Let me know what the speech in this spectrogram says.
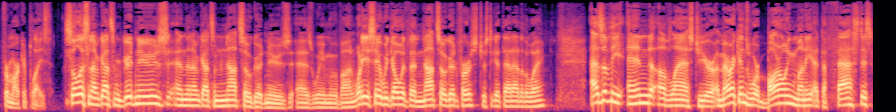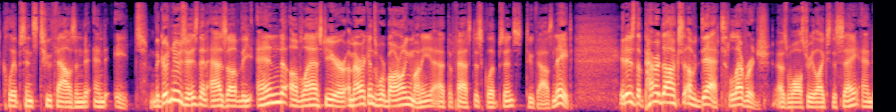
for Marketplace. So listen, I've got some good news and then I've got some not so good news as we move on. What do you say we go with the not so good first, just to get that out of the way? As of the end of last year, Americans were borrowing money at the fastest clip since 2008. The good news is that as of the end of last year, Americans were borrowing money at the fastest clip since 2008. It is the paradox of debt, leverage, as Wall Street likes to say, and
